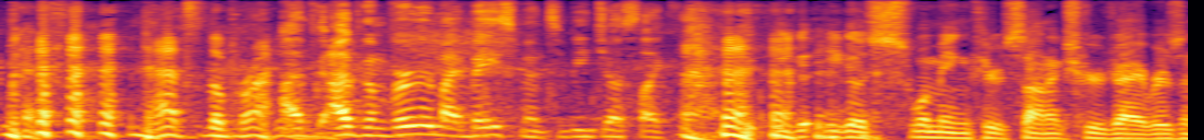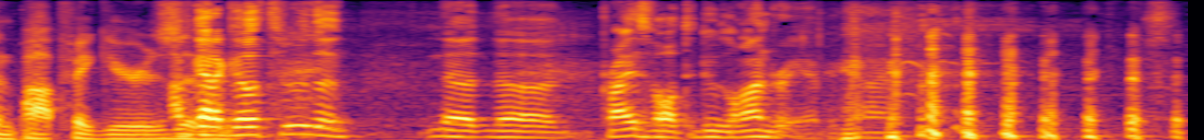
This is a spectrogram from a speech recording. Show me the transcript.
That's the prize. I've, I've converted my basement to be just like that. he, he goes swimming through sonic screwdrivers and pop figures. I've got to go through the, the the prize vault to do laundry every time.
